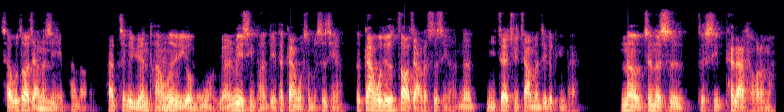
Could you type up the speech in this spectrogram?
财务造假的事情也看到了，他这个原团队有没有原瑞幸团队？他干过什么事情啊？他干过就是造假的事情啊。那你再去加盟这个品牌，那真的是这是太大条了嘛？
